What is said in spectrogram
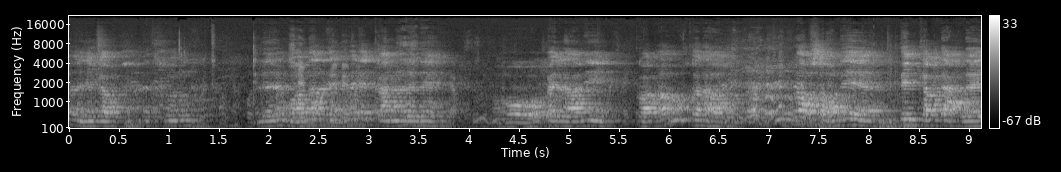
เอออย่างกับคุณเลยหมอนี่ยไม่ได้กันอะไรเลยโอ้โหไปลาวนี่ก่อนเอ้าก็เรารอบสองนี่ติดกับดักเลย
